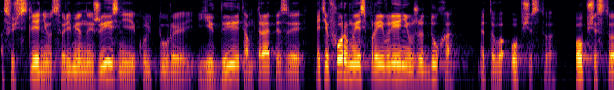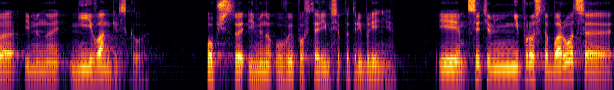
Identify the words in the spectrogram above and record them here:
осуществления вот современной жизни и культуры еды, там, трапезы. Эти формы есть проявление уже духа этого общества. Общества именно не евангельского, общества именно, увы, повторимся, потребления. И с этим не просто бороться,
